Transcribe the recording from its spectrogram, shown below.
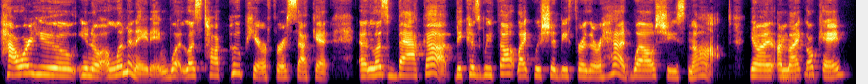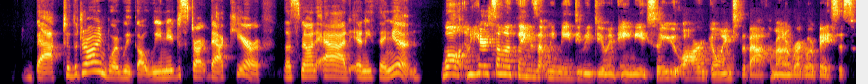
How are you, you know, eliminating what? Let's talk poop here for a second and let's back up because we felt like we should be further ahead. Well, she's not. You know, I, I'm like, mm-hmm. okay, back to the drawing board we go. We need to start back here. Let's not add anything in. Well, and here's some of the things that we need to be doing, Aimee. So you are going to the bathroom on a regular basis.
